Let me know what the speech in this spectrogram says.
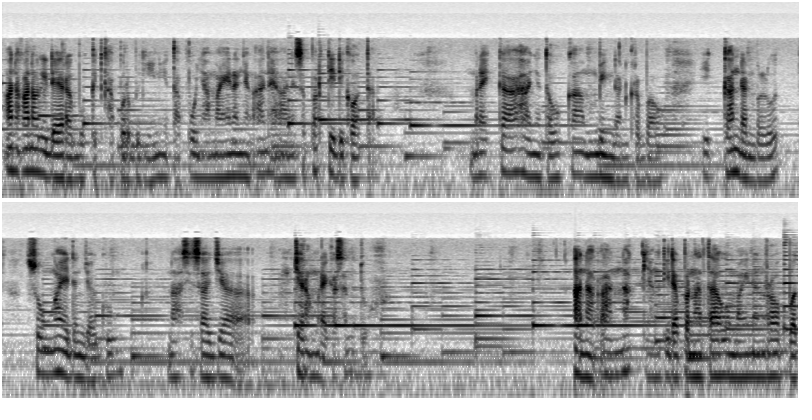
Anak-anak di daerah Bukit Kapur begini tak punya mainan yang aneh-aneh seperti di kota. Mereka hanya tahu kambing dan kerbau, ikan dan belut, sungai dan jagung, nasi saja jarang mereka sentuh. Anak-anak yang tidak pernah tahu mainan robot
